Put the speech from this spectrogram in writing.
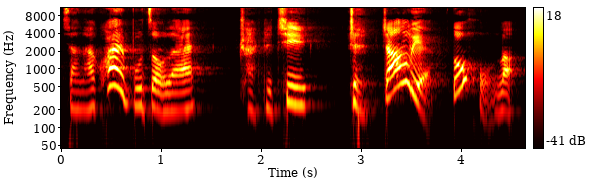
向他快步走来，喘着气，整张脸都红了。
